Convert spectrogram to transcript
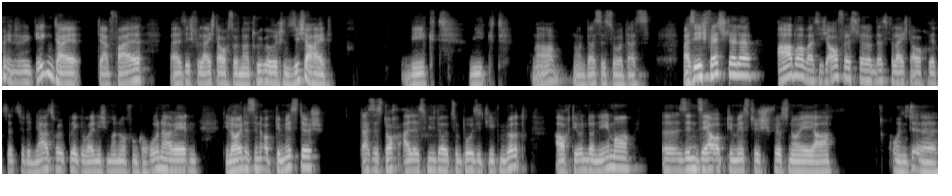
im Gegenteil der Fall, weil sich vielleicht auch so einer trügerischen Sicherheit wiegt, wiegt. Na? Und das ist so das, was ich feststelle, aber was ich auch feststelle, und das vielleicht auch jetzt zu dem Jahresrückblick, wir wollen nicht immer nur von Corona reden, die Leute sind optimistisch, dass es doch alles wieder zum Positiven wird. Auch die Unternehmer äh, sind sehr optimistisch fürs neue Jahr. Und äh,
